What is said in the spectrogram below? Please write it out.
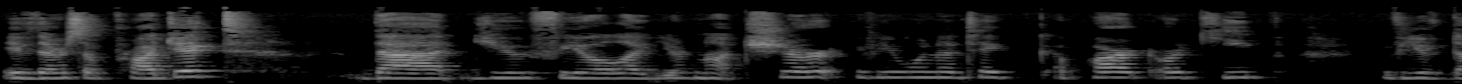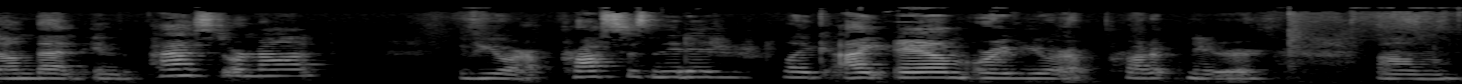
if there's a project that you feel like you're not sure if you want to take apart or keep if you've done that in the past or not if you are a process knitter like I am or if you are a product knitter um,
